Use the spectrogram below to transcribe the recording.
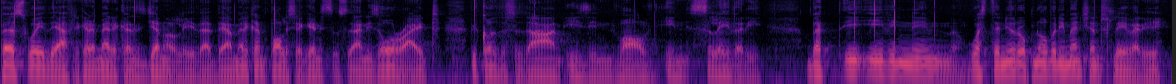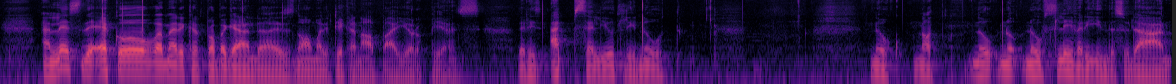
persuade the African Americans generally that the American policy against the Sudan is all right because the Sudan is involved in slavery. But e even in Western Europe, nobody mentioned slavery unless the echo of American propaganda is normally taken up by Europeans. There is absolutely no, no, not, no, no, no slavery in the Sudan.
